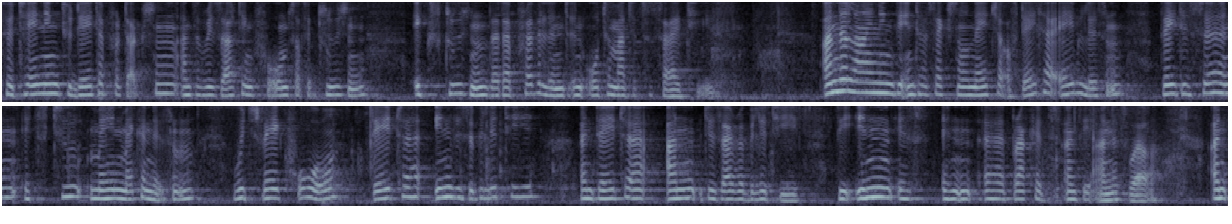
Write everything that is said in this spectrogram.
pertaining to data production and the resulting forms of exclusion, exclusion that are prevalent in automated societies. Underlining the intersectional nature of data ableism, they discern its two main mechanisms, which they call data invisibility and data undesirability. The in is in uh, brackets and the un as well. And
